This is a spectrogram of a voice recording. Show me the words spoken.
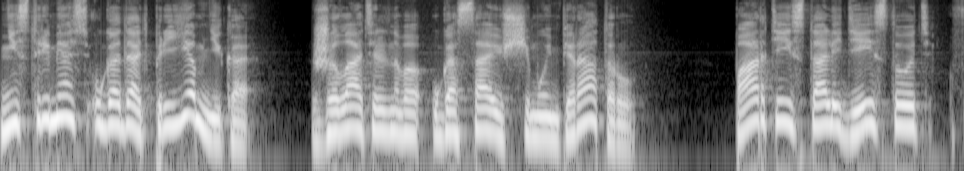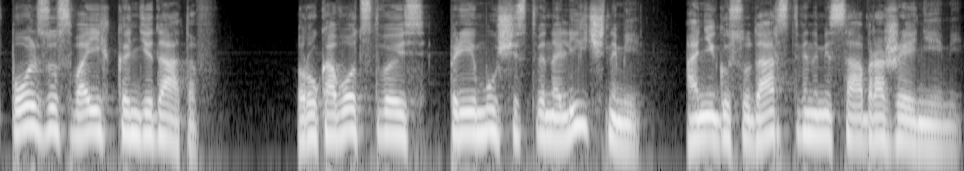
не стремясь угадать преемника, желательного угасающему императору, партии стали действовать в пользу своих кандидатов, руководствуясь преимущественно личными, а не государственными соображениями.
